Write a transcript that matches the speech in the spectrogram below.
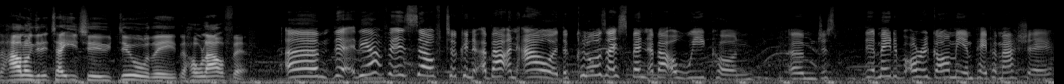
How long did it take you to do all the, the whole outfit? Um, the, the outfit itself took an, about an hour. The claws I spent about a week on. Um, just they're made of origami and paper mache.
